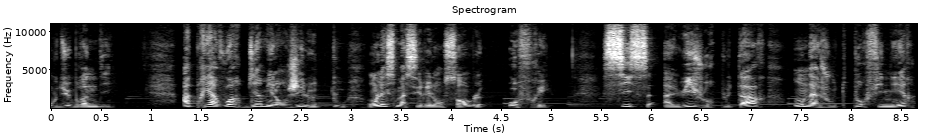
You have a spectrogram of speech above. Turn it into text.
ou du brandy. Après avoir bien mélangé le tout, on laisse macérer l'ensemble au frais. 6 à 8 jours plus tard, on ajoute pour finir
